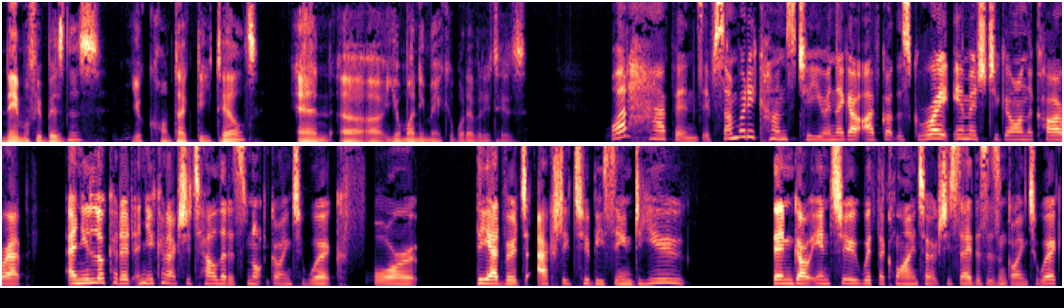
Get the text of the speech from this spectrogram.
name of your business your contact details and uh, uh, your money maker whatever it is What happens if somebody comes to you and they go, I've got this great image to go on the car wrap, and you look at it and you can actually tell that it's not going to work for the adverts actually to be seen? Do you then go into with the client to actually say this isn't going to work?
